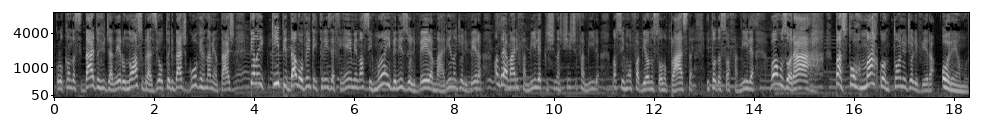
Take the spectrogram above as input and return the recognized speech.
colocando a cidade do Rio de Janeiro, nosso Brasil, autoridades governamentais, pela equipe da 93 FM, nossa irmã Evelise de Oliveira, Marina de Oliveira, André Mari Família, Cristina Xiste Família, nosso irmão Fabiano Sonoplasta e toda a sua família. Vamos orar. Pastor Marco Antônio de Oliveira, oremos.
